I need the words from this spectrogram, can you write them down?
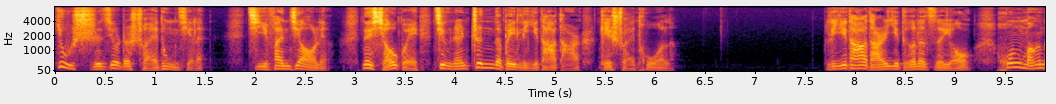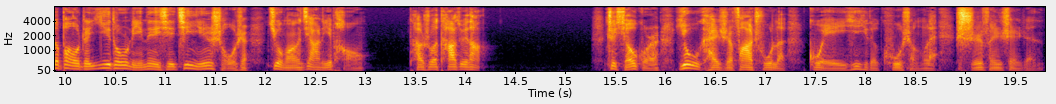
又使劲的甩动起来，几番较量，那小鬼竟然真的被李大胆给甩脱了。李大胆一得了自由，慌忙的抱着衣兜里那些金银首饰就往家里跑。他说他最大。这小鬼又开始发出了诡异的哭声来，十分瘆人。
